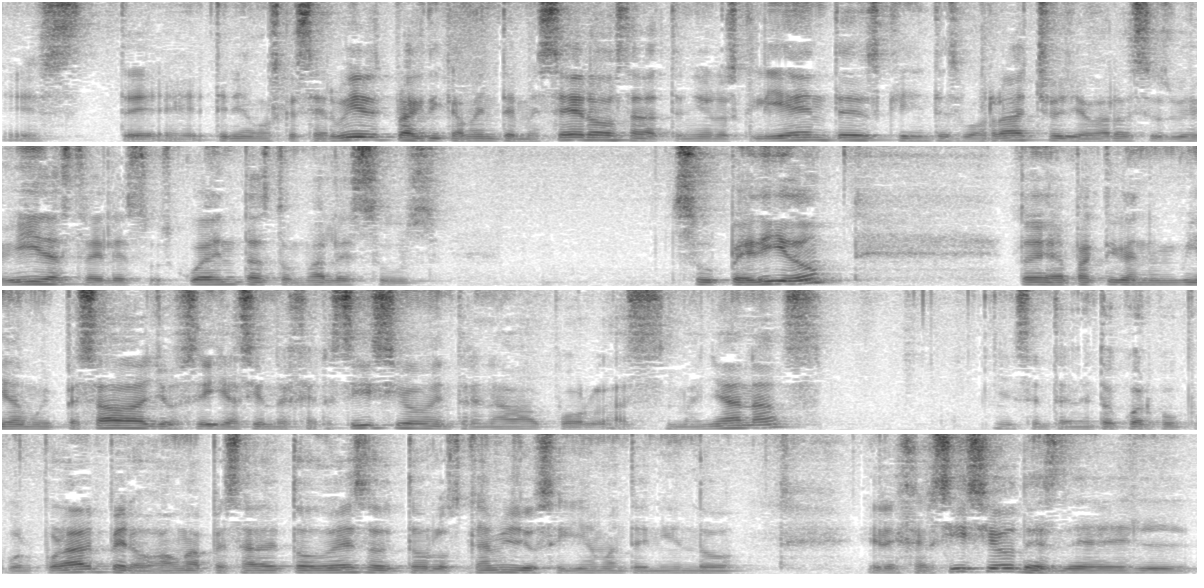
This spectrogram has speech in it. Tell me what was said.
Este, teníamos que servir prácticamente meseros, estar atendiendo a los clientes, clientes borrachos, llevarles sus bebidas, traerles sus cuentas, tomarles sus, su pedido. Entonces, prácticamente una vida muy pesada. Yo seguía haciendo ejercicio, entrenaba por las mañanas, entrenamiento cuerpo corporal, pero aún a pesar de todo eso, de todos los cambios, yo seguía manteniendo el ejercicio desde el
